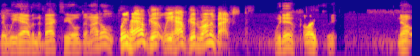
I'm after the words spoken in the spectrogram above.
that we have in the backfield. And I don't. We have good. We have good running backs. We do. Like we, now,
